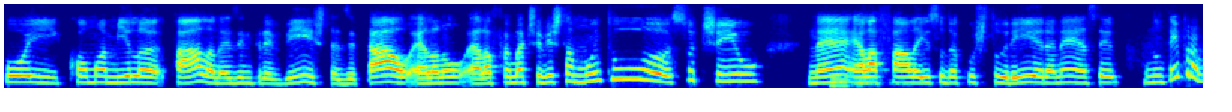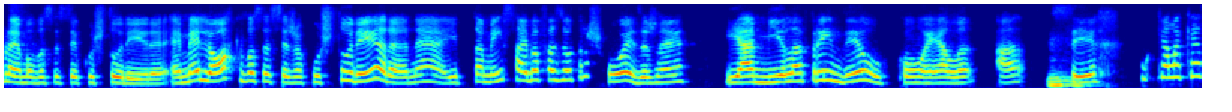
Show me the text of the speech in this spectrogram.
foi, como a Mila fala nas entrevistas e tal, ela, não, ela foi uma ativista muito sutil, né? Uhum. Ela fala isso da costureira, né? Você, não tem problema você ser costureira. É melhor que você seja costureira, né? E também saiba fazer outras coisas, né? E a Mila aprendeu com ela a uhum. ser o que ela quer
